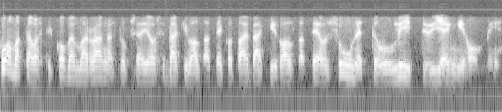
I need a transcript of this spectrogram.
huomattavasti kovemman rangaistuksen, jos väkivaltateko tai väkivaltateon suunnittelu liittyy jengihommiin.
